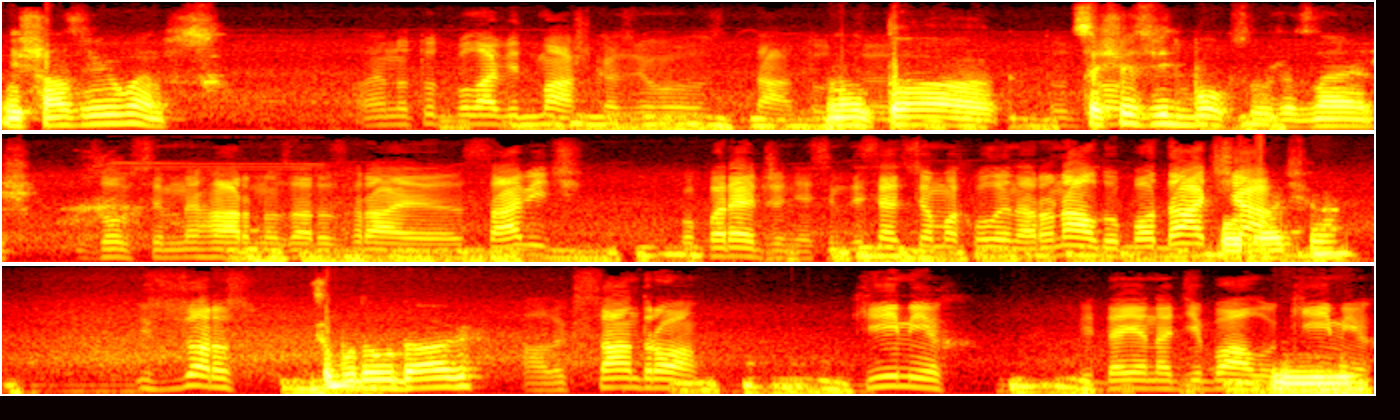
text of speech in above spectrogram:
І шанс для Ювентусу. Але ну тут була відмашка з його. Да, тут, Ну е, так. тут Це зов- щось від боксу вже, знаєш. зовсім негарно зараз грає Савіч. Попередження. 77 хвилина. Роналду, подача. Подача. І зараз Чи буде удар? Олександро. Кіміх. Віддає на Дібалу. Кіміх.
